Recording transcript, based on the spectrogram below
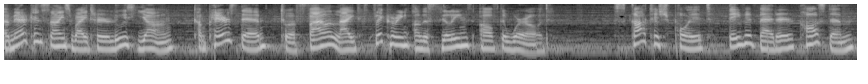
American science writer Louis Young compares them to a firelight flickering on the ceilings of the world. Scottish poet David Vedder calls them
